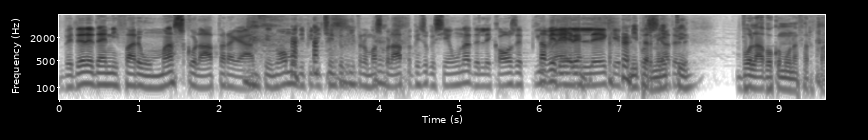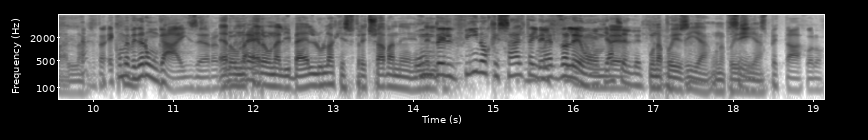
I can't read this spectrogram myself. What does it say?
Vedere Danny fare un muscle up, ragazzi, un uomo di più di 100 kg fare un muscle up, penso che sia una delle cose più Da vedere. belle che Mi permetti? Volavo come una farfalla. vedere. È come vedere un geyser. Era una, vedere era una libellula che sfrecciava ne- un nel- delfino che salta in Delfino, mezzo alle onde. Mi piace il delfino. una poesia, una poesia. Sì, spettacolo.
